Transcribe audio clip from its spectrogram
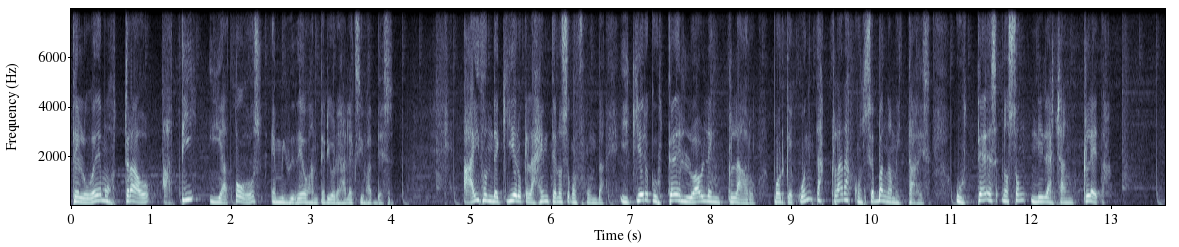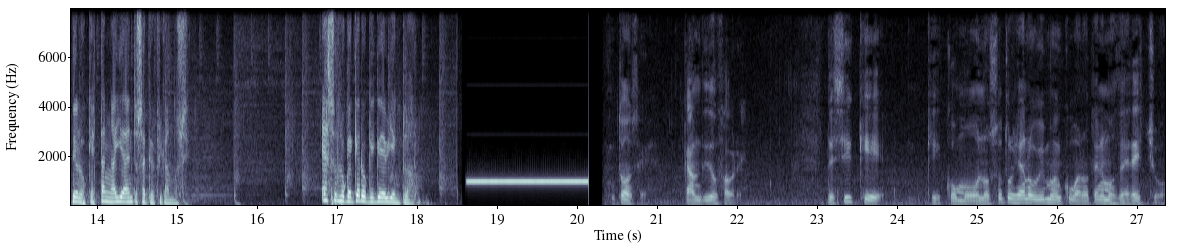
Te lo he demostrado a ti y a todos en mis videos anteriores, Alexis Valdés. Ahí es donde quiero que la gente no se confunda y quiero que ustedes lo hablen claro, porque cuentas claras conservan amistades. Ustedes no son ni la chancleta de los que están ahí adentro sacrificándose. Eso es lo que quiero que quede bien claro. Entonces, Cándido Fabré, decir que, que como nosotros ya no vivimos en Cuba, no tenemos derecho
